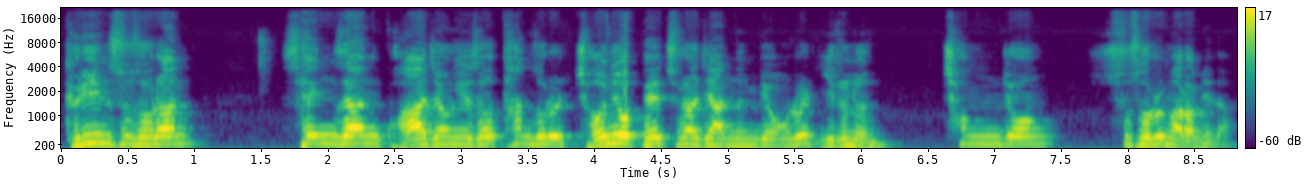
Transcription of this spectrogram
그린 수소란 생산 과정에서 탄소를 전혀 배출하지 않는 경우를 이르는 청정 수소를 말합니다.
